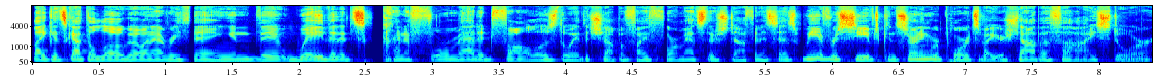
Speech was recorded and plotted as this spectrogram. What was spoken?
Like it's got the logo and everything. And the way that it's kind of formatted follows the way that Shopify formats their stuff. And it says, We have received concerning reports about your Shopify store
